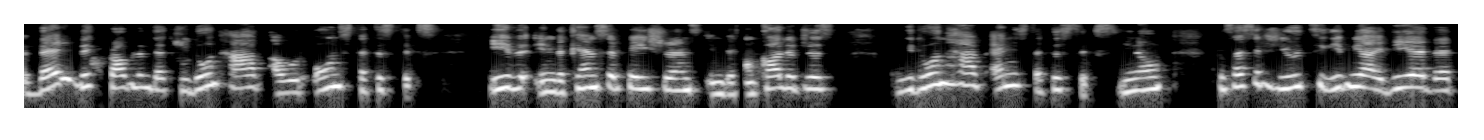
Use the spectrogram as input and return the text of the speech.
a very big problem that we don't have our own statistics, even in the cancer patients, in the oncologists we don't have any statistics. You know, Professor Jyoti gave me idea that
